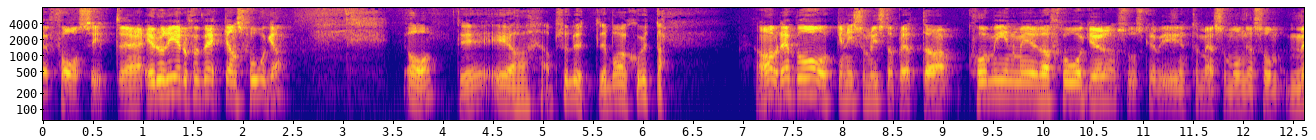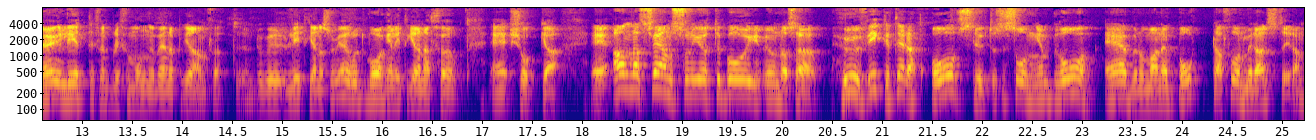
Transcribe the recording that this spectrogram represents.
eh, facit. Eh, är du redo för veckans fråga? Ja, det är jag absolut. Det är bara att skjuta. Ja, det är bra och ni som lyssnar på detta, kom in med era frågor så ska vi ta med så många som möjligt. Det får inte bli för många vända program för att då blir det lite grann som jag runt magen, lite grann för eh, tjocka. Eh, Anna Svensson i Göteborg undrar så här. Hur viktigt är det att avsluta säsongen bra, även om man är borta från medaljstriden?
